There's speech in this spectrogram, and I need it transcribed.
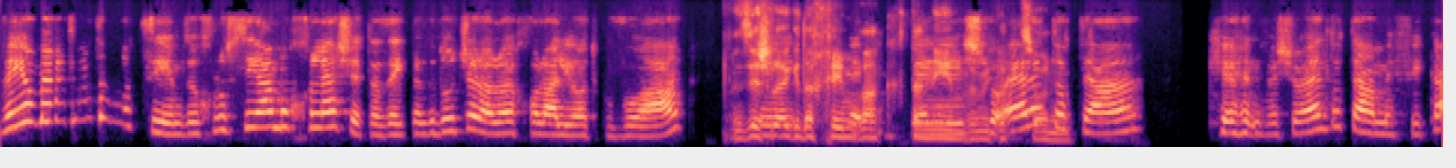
והיא אומרת, מה אתם רוצים? זו אוכלוסייה מוחלשת, אז ההתנגדות שלה לא יכולה להיות גבוהה. אז יש לה אה, אקדחים רק קטנים ומקצוענים. ושואלת אותה, כן, ושואלת אותה המפיקה,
